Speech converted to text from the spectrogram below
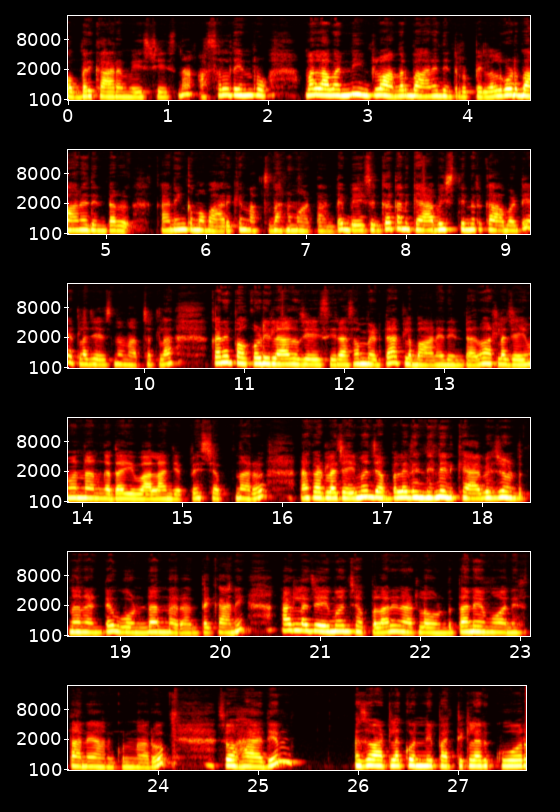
కొబ్బరి కారం వేస్ట్ చేసిన అసలు తినరు. మళ్ళీ అవన్నీ ఇంట్లో అందరు బాగానే తింటారు. పిల్లలు కూడా బాగానే తింటారు. కానీ ఇంకా మా వారికి నచ్చదనమాట అంటే బేసిక్గా తను క్యాబేజ్ తినరు కాబట్టి ఎట్లా చేసినా నచ్చట్లా. కానీ పకోడీ లాగా చేసి రసం పెడితే అట్లా బాగానే తింటారు. అట్లా చేయమన్నాను కదా ఇవాళ అని చెప్పేసి చెప్తున్నారు. నాకు అట్లా చేయమని చెప్పలేదండి. నేను క్యాబేజ్ వండుతున్నానంటే వండన్నారు అంతే కానీ అట్లా చేయమని చెప్పాలా. నేను అట్లా వండుతానేమో అనేసి తనే అనుకున్నారు. సో అది. సో అట్లా కొన్ని పర్టికులర్ కూర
